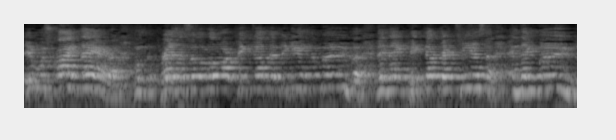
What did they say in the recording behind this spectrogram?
it was right there. When the presence of the Lord picked up and began to move, then they picked up their tents and they moved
